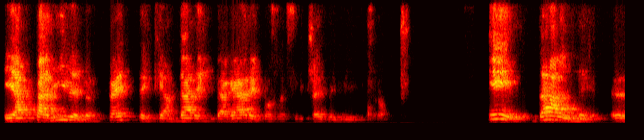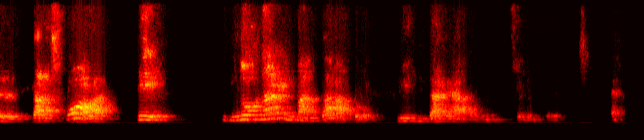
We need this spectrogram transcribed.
e apparire perfette che andare a indagare cosa succede dentro e dalle, eh, dalla scuola che non ha il mandato di indagare eh,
